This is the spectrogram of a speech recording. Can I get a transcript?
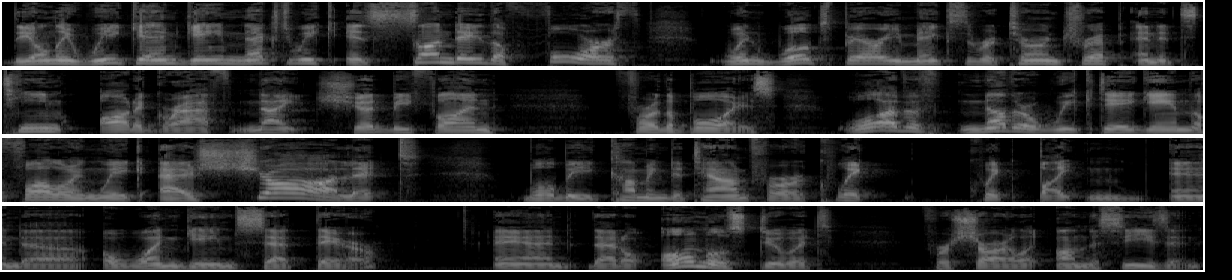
The only weekend game next week is Sunday the 4th when Wilkes-Barre makes the return trip and it's team autograph night. Should be fun for the boys. We'll have another weekday game the following week as Charlotte will be coming to town for a quick quick bite and, and uh, a one game set there. And that'll almost do it for Charlotte on the season.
